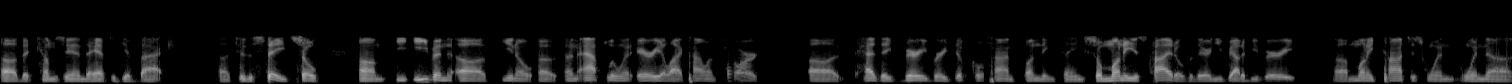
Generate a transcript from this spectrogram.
uh, that comes in they have to give back to the state. So um, even uh, you know uh, an affluent area like Highland Park uh, has a very very difficult time funding things. So money is tight over there, and you've got to be very uh, money conscious when when uh,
